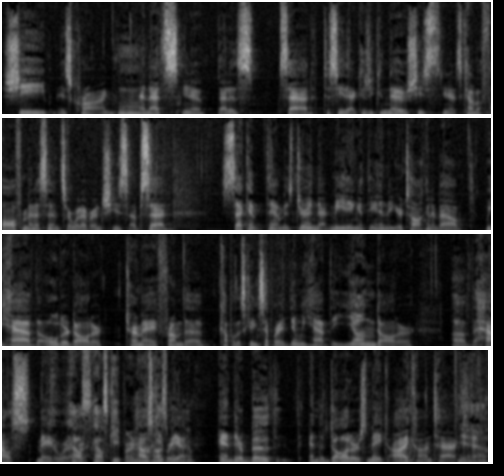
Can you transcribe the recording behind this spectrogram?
she is crying mm-hmm. and that's you know that is sad to see that because you can know she's you know it's kind of a fall from innocence or whatever and she's upset Second thing is during that meeting at the end that you're talking about, we have the older daughter, Termeh, from the couple that's getting separated. Then we have the young daughter of the housemaid or whatever. House housekeeper and her Housekeeper, husband. yeah. And they're both, and the daughters make eye contact. Yeah.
